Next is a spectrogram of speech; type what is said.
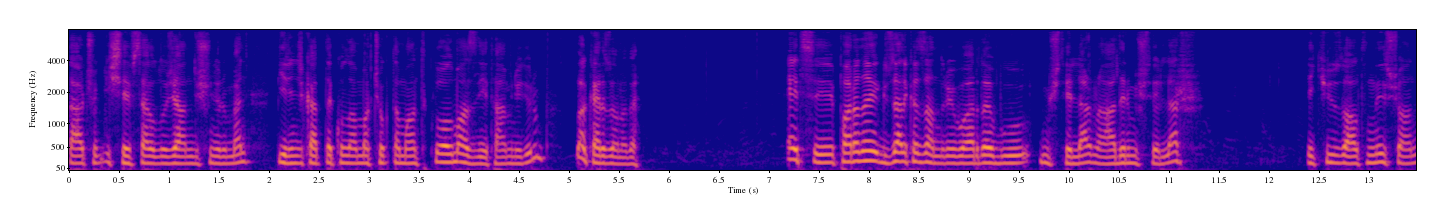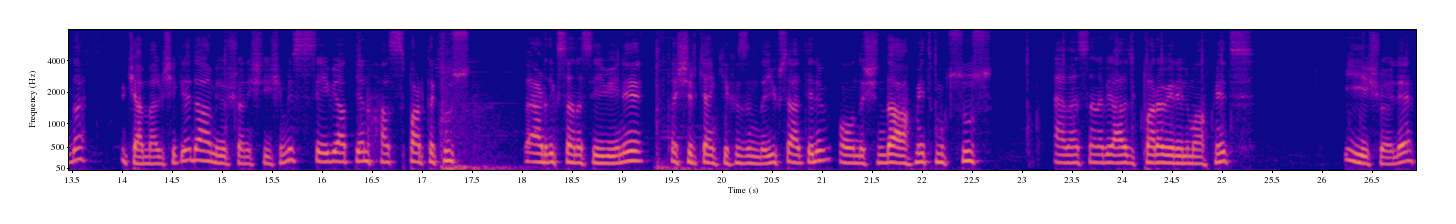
daha çok işlevsel olacağını düşünüyorum ben. Birinci katta kullanmak çok da mantıklı olmaz diye tahmin ediyorum. Bakarız ona da. Evet e, para da güzel kazandırıyor bu arada bu müşteriler. Nadir müşteriler. 800 altındayız şu anda. Mükemmel bir şekilde devam ediyor şu an işleyişimiz. Seviye atlayan Has Spartakus. Verdik sana seviyeni. Taşırkenki hızını da yükseltelim. Onun dışında Ahmet Mutsuz. Hemen sana birazcık para verelim Ahmet. İyi şöyle.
